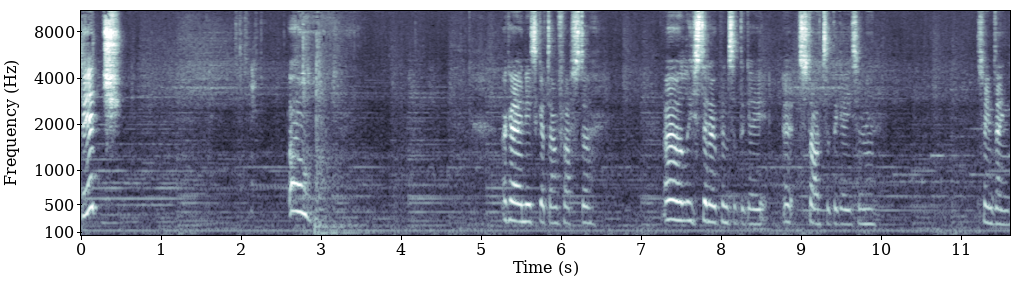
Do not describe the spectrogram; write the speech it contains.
Bitch! Oh! Okay, I need to get down faster. Oh, at least it opens at the gate. It starts at the gate, I mean. Same thing.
